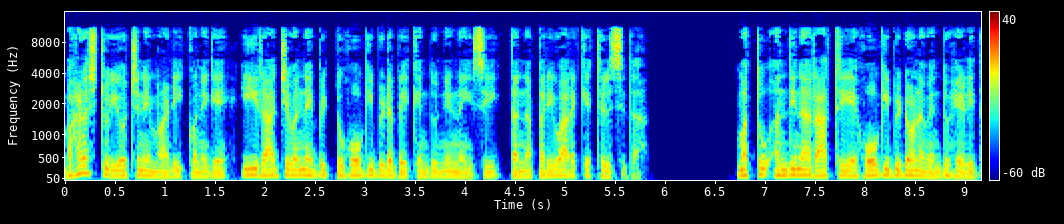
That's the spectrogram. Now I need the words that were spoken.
ಬಹಳಷ್ಟು ಯೋಚನೆ ಮಾಡಿ ಕೊನೆಗೆ ಈ ರಾಜ್ಯವನ್ನೇ ಬಿಟ್ಟು ಹೋಗಿಬಿಡಬೇಕೆಂದು ನಿರ್ಣಯಿಸಿ ತನ್ನ ಪರಿವಾರಕ್ಕೆ ತಿಳಿಸಿದ. ಮತ್ತು ಅಂದಿನ ರಾತ್ರಿಯೇ ಹೋಗಿಬಿಡೋಣವೆಂದು ಹೇಳಿದ.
